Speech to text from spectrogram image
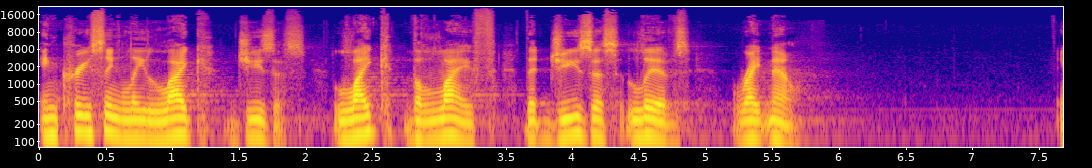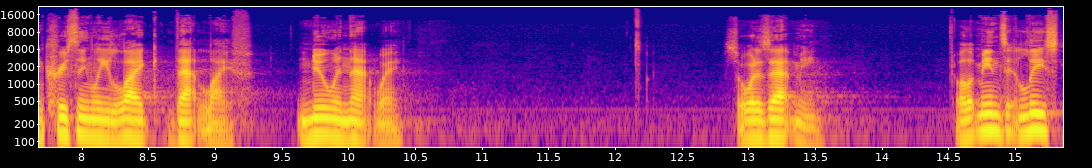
increasingly like Jesus, like the life that Jesus lives right now. Increasingly like that life, new in that way. So, what does that mean? Well, it means at least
